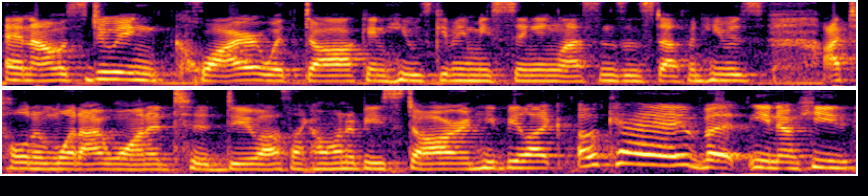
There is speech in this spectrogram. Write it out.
and I was doing choir with Doc, and he was giving me singing lessons and stuff. And he was, I told him what I wanted to do. I was like, I want to be a star, and he'd be like, okay, but you know, he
